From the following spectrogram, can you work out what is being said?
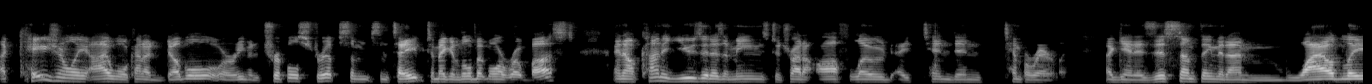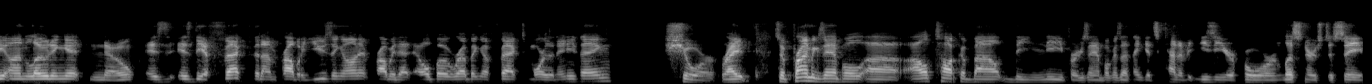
occasionally i will kind of double or even triple strip some some tape to make it a little bit more robust and I'll kind of use it as a means to try to offload a tendon temporarily. Again, is this something that I'm wildly unloading it? No. Is is the effect that I'm probably using on it probably that elbow rubbing effect more than anything? Sure, right? So, prime example, uh, I'll talk about the knee, for example, because I think it's kind of easier for listeners to see.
